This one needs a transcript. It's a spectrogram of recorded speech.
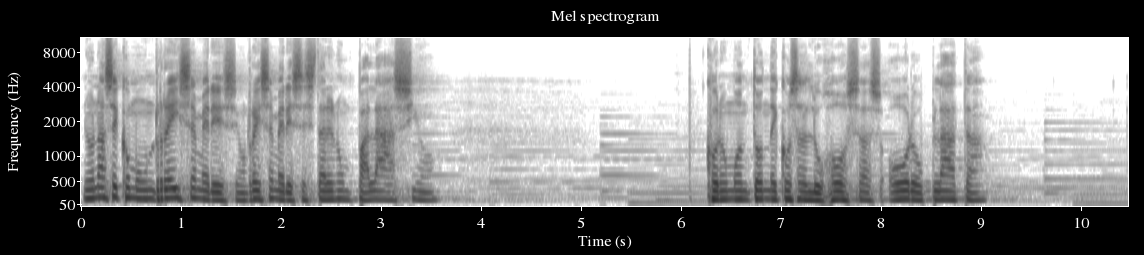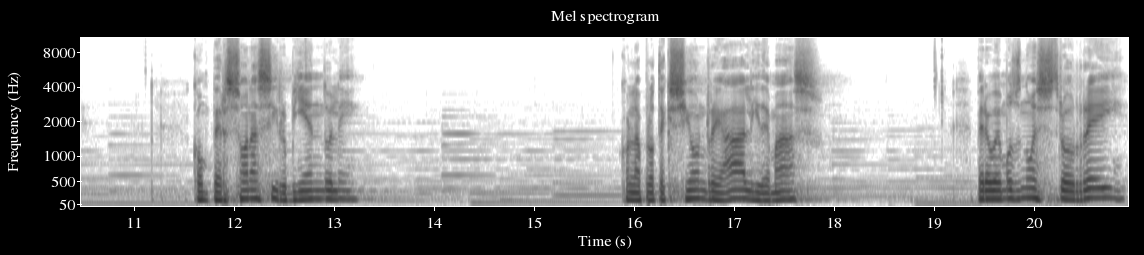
no nace como un rey se merece. Un rey se merece estar en un palacio con un montón de cosas lujosas, oro, plata, con personas sirviéndole, con la protección real y demás. Pero vemos nuestro rey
